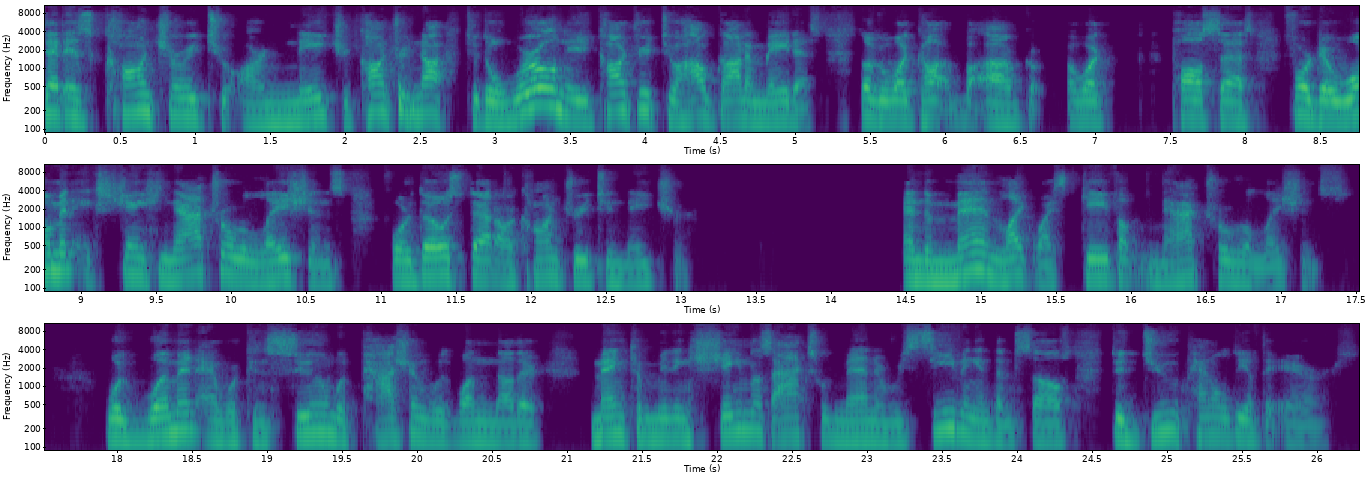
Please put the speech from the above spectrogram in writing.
that is contrary to our nature, contrary not to the world nature, contrary to how God made us. Look at what God, uh, what Paul says: "For the woman exchange natural relations for those that are contrary to nature, and the men likewise gave up natural relations." With women and were consumed with passion with one another, men committing shameless acts with men and receiving in themselves the due penalty of the errors.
